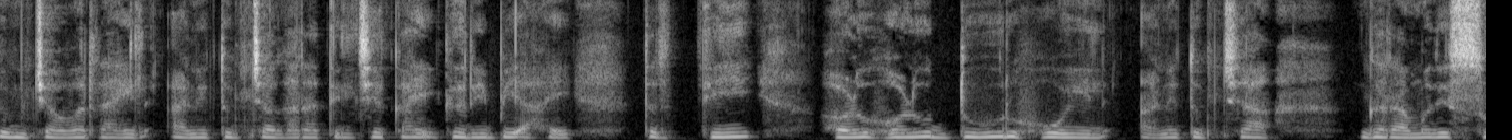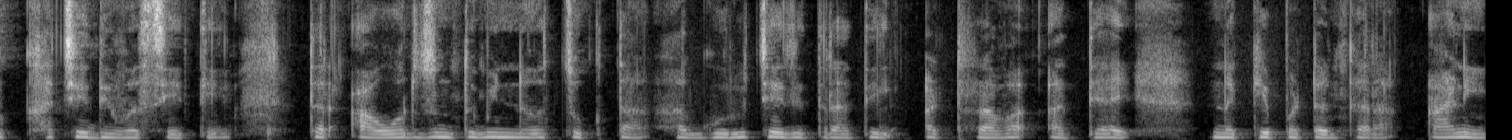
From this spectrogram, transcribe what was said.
तुमच्यावर राहील आणि तुमच्या घरातील जे काही गरिबी आहे तर ती हळूहळू दूर होईल आणि तुमच्या घरामध्ये सुखाचे दिवस येतील. तर आवर्जून तुम्ही न चुकता हा गुरुचरित्रातील अठरावा अध्याय नक्की पठण करा. आणि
